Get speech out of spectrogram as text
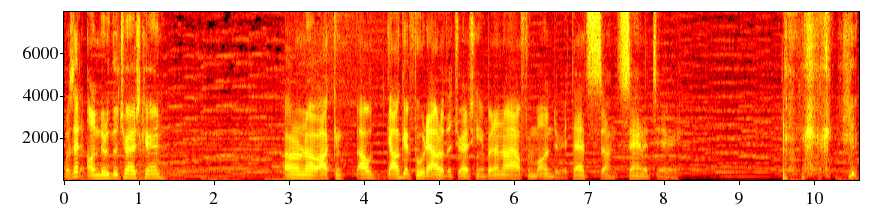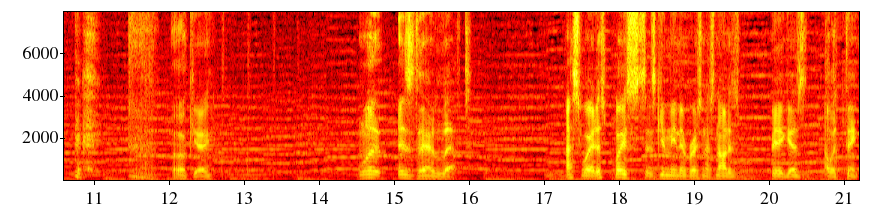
was that under the trash can? I don't know. I can. I'll. I'll get food out of the trash can, but not out from under it. That's unsanitary. okay. What is there left? I swear, this place is giving me the impression that's not as big as I would think.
